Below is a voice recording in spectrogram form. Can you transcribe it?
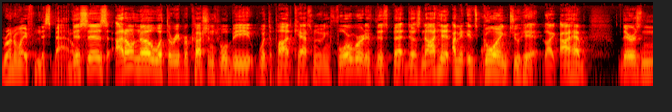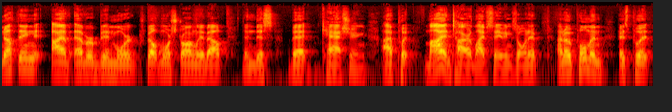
run away from this battle. This is, I don't know what the repercussions will be with the podcast moving forward if this bet does not hit. I mean, it's going to hit. Like, I have, there's nothing I have ever been more, felt more strongly about than this bet cashing. I've put my entire life savings on it. I know Pullman has put,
